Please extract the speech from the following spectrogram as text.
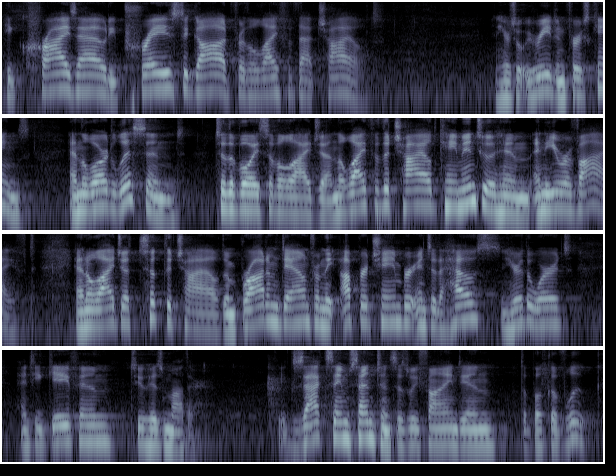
he cries out, he prays to God for the life of that child. And here's what we read in 1 Kings. And the Lord listened to the voice of Elijah, and the life of the child came into him, and he revived. And Elijah took the child and brought him down from the upper chamber into the house, and here are the words, and he gave him to his mother. The exact same sentence as we find in the book of Luke.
